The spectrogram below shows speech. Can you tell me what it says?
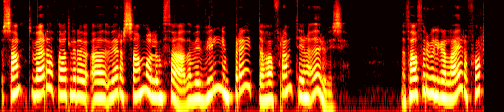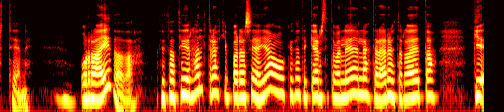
samt verða þá allir að vera sammálu um það að við viljum breyta og hafa framtíðina öðruvísi. En þá þurfum við líka að læra fortíðinni mm. og ræða það því það þýr heldur ekki bara að segja já ok, þetta gerst, þetta var leðilegt, þetta er erfitt að ræða þetta ge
